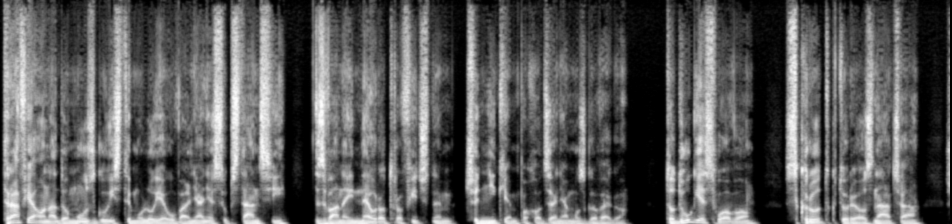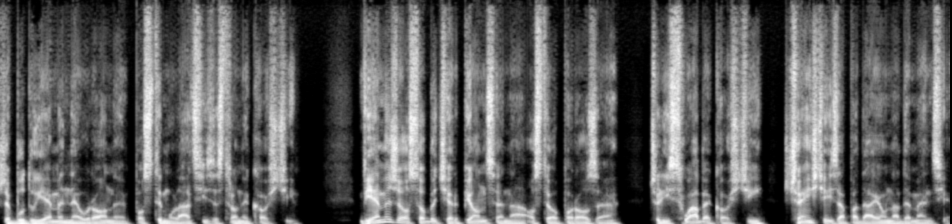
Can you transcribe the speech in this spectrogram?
Trafia ona do mózgu i stymuluje uwalnianie substancji zwanej neurotroficznym czynnikiem pochodzenia mózgowego. To długie słowo, skrót, który oznacza, że budujemy neurony po stymulacji ze strony kości. Wiemy, że osoby cierpiące na osteoporozę, czyli słabe kości, częściej zapadają na demencję.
